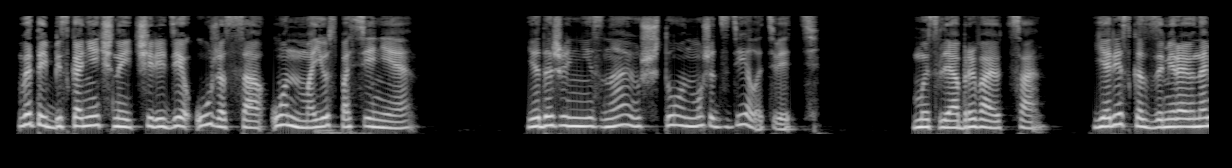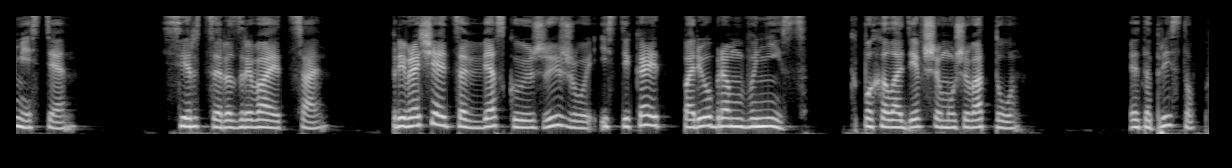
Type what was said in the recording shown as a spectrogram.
В этой бесконечной череде ужаса он – мое спасение. Я даже не знаю, что он может сделать, ведь... Мысли обрываются. Я резко замираю на месте. Сердце разрывается, превращается в вязкую жижу и стекает по ребрам вниз, к похолодевшему животу. Это приступ.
